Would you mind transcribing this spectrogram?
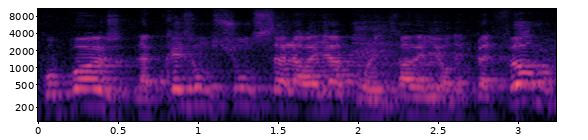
propose la présomption de salariat pour les travailleurs des plateformes.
